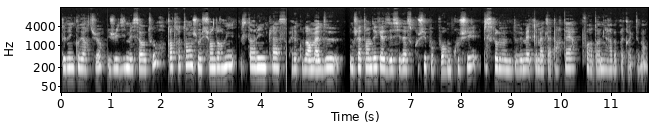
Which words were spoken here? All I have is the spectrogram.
donné une couverture. Je lui ai dit mets ça autour. Qu'entre temps, je me suis endormie, c'était en ligne place. Fallait qu'on dorme à deux. Donc j'attendais qu'elle se décide à se coucher pour pouvoir me coucher, puisqu'on devait mettre le matelas par terre pour pouvoir dormir à peu près correctement.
